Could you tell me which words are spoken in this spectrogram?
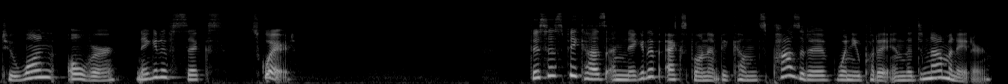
to 1 over negative 6 squared. This is because a negative exponent becomes positive when you put it in the denominator.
